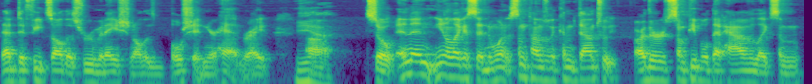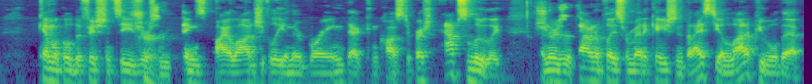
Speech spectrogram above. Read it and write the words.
that defeats all this rumination, all this bullshit in your head, right? Yeah. Uh, so, and then, you know, like I said, when, sometimes when it comes down to it, are there some people that have like some chemical deficiencies sure. or some things biologically in their brain that can cause depression? Absolutely. Sure. And there's a time and a place for medications, but I see a lot of people that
